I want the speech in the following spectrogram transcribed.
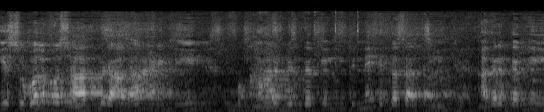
ये सुबल को साथ में राधा रानी की मुखार बिंद की कितने एक साथ थी। अगर कभी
